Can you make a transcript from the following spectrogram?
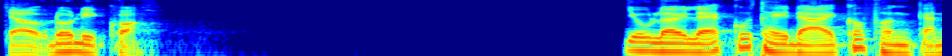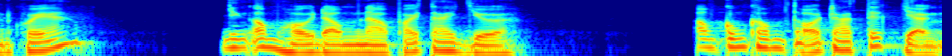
Chờ đó đi con. Dù lời lẽ của thầy đại có phần cảnh khóe, Nhưng ông hội đồng nào phải tay dừa. Ông cũng không tỏ ra tức giận,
